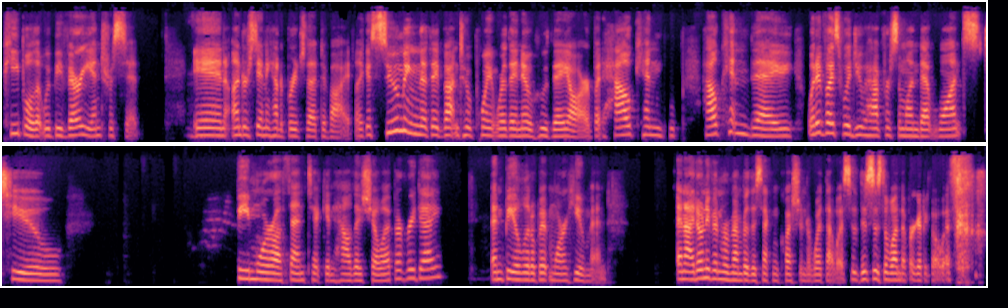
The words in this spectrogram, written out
people that would be very interested mm-hmm. in understanding how to bridge that divide like assuming that they've gotten to a point where they know who they are but how can how can they what advice would you have for someone that wants to be more authentic in how they show up every day and be a little bit more human. And I don't even remember the second question or what that was. So this is the one that we're going to go with.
